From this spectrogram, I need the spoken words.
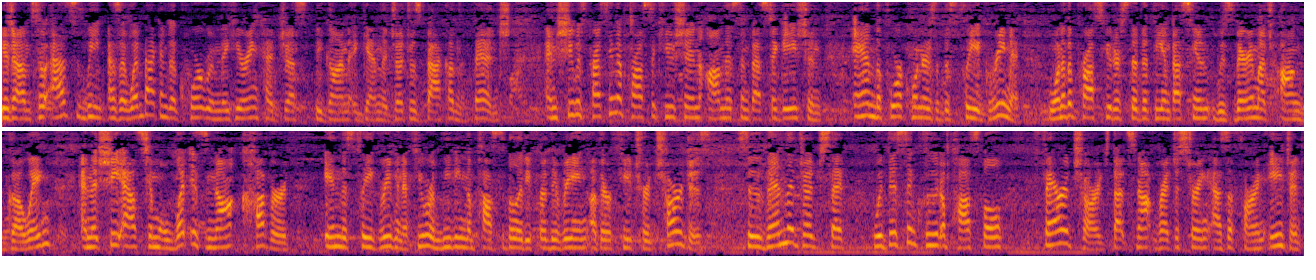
Yeah, John. Um, so as we, as I went back into the courtroom, the hearing had just begun again. The judge was back on the bench, and she was pressing the prosecution on this investigation and the four corners of this plea agreement. One of the prosecutors said that the investigation was very much ongoing, and that she asked him, "Well, what is not covered in this plea agreement? If you were leaving the possibility for there being other future charges." So then the judge said, "Would this include a possible?" FARA charge that's not registering as a foreign agent.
